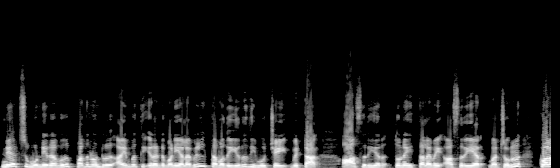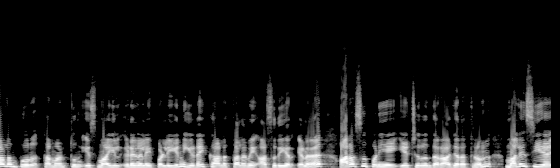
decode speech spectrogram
நேற்று முன்னிரவு பதினொன்று ஐம்பத்தி இரண்டு மணியளவில் தமது இறுதி மூச்சை விட்டார். ஆசிரியர் துணை தலைமை ஆசிரியர் மற்றும் Kuala Lumpur Taman Tun Ismail இடைநிலைப் பள்ளியின் இடைக்கால தலைமை ஆசிரியர் என அரசு பணியை ஏற்றிருந்த ராஜரத்னம் மலேசிய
